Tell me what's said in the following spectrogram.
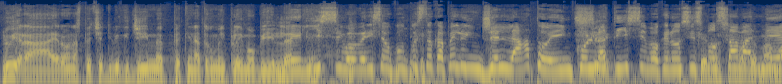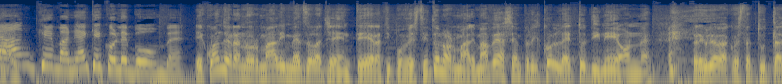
Lui era, era, una specie di Big Jim pettinato come i Playmobil. Bellissimo, bellissimo, con questo capello ingellato e incollatissimo sì, che non si spostava non si neanche, mai. ma neanche con le bombe. E quando era normale in mezzo alla gente, era tipo vestito normale, ma aveva sempre il colletto di neon. Perché lui aveva questa tutta.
